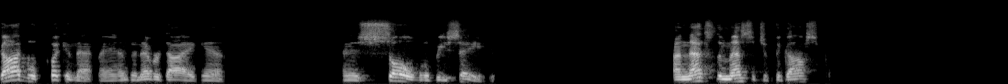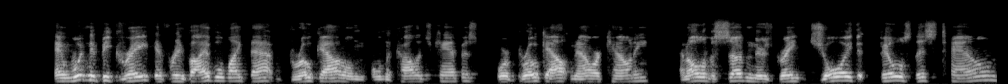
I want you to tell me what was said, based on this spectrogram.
God will quicken that man to never die again. And his soul will be saved. And that's the message of the gospel. And wouldn't it be great if revival like that broke out on, on the college campus or broke out in our county? And all of a sudden there's great joy that fills this town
